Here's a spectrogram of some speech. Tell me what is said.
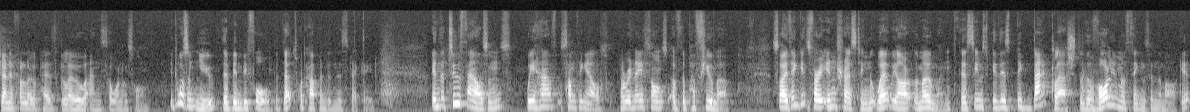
Jennifer Lopez, Glow, and so on and so on. It wasn't new, there'd been before, but that's what happened in this decade. In the 2000s, we have something else, the renaissance of the perfumer. So I think it's very interesting that where we are at the moment, there seems to be this big backlash to the volume of things in the market,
